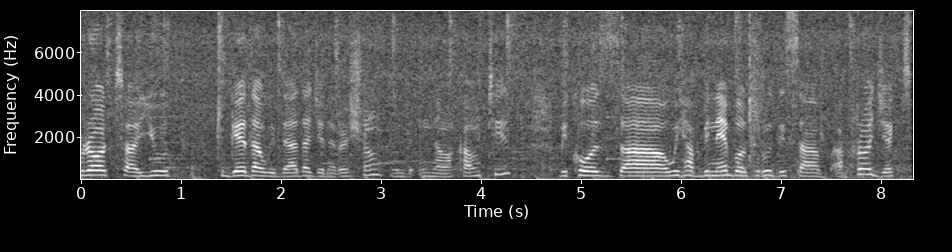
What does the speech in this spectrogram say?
brought uh, youth together with the other generation in, the, in our counties because uh, we have been able through this uh, project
